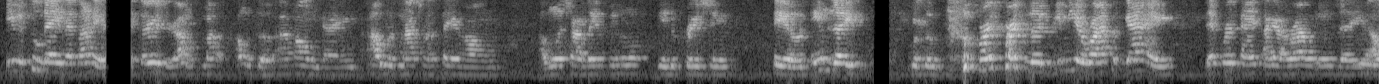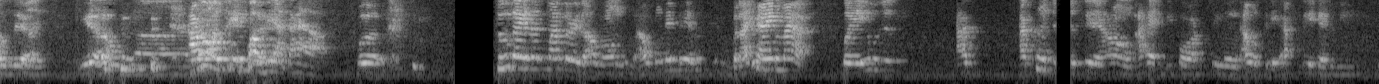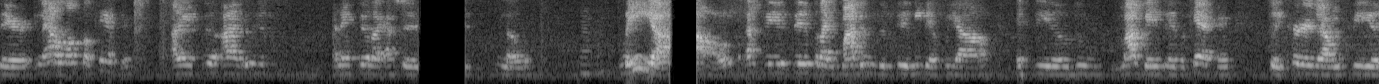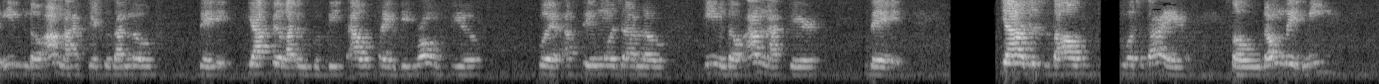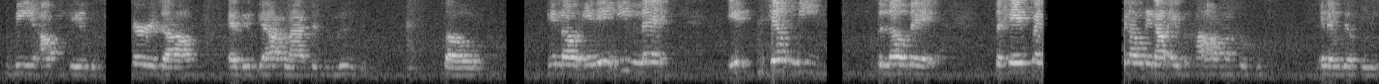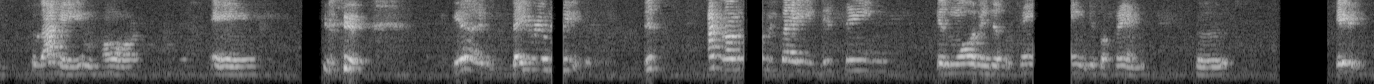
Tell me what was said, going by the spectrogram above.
even two days after I had surgery, I went to my I went to a home game. I was not trying to stay at home. I wasn't trying to live in, in depression. Hell, MJ was the first person to give me a ride to the game. That first game I got a ride with MJ. I was there. Yeah. Oh, God. I know know she's supposed to be at the house. But two days after my surgery, I was on, I was on that bed, but I came out. But it was just, I, I couldn't just sit at home. I had to be part of the team. I was, I still had to be there, and I was also captain. I didn't feel, I it was just, I didn't feel like I should, you know, mm-hmm. leave y'all. I still, still feel like my duty to still be there for y'all and still do my best as a captain to encourage y'all on the field, even though I'm not there because I know that y'all feel like it was a big, I would play a big role in the field but I still want y'all to know, even though I'm not there, that y'all just as always as much as I am. So don't let me be off the field discourage y'all as if y'all not just as good. So, you know, and it, even that, it helped me to know that the headspace I was was able to call my sisters and it was there for me because I had it was hard, and yeah, they really this. I can honestly say this team is more than just a team; it's a family because it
